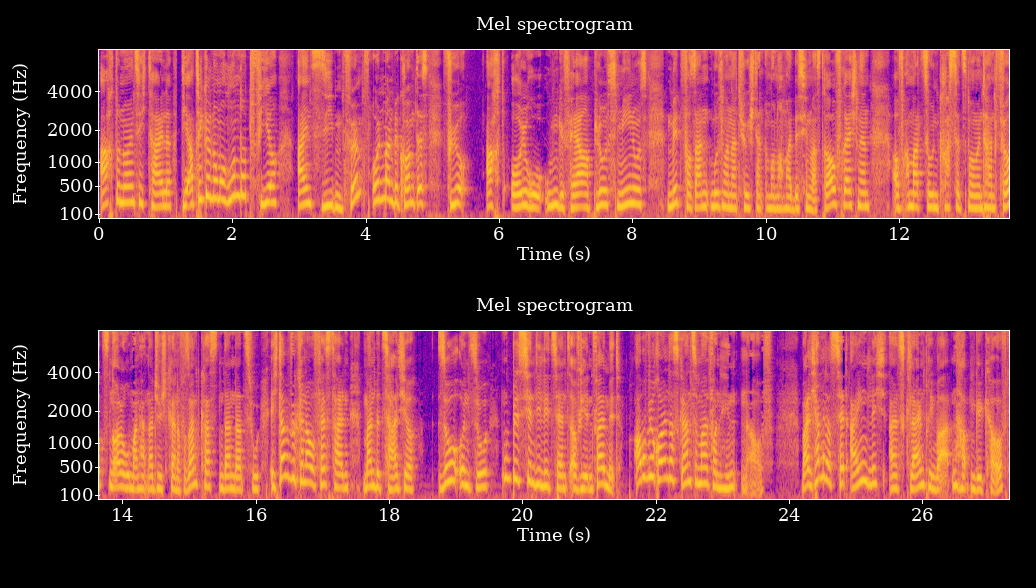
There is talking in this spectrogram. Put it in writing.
98 Teile, die Artikelnummer 104175 und man bekommt es für 8 Euro ungefähr, plus minus. Mit Versand muss man natürlich dann immer noch mal ein bisschen was draufrechnen. Auf Amazon kostet es momentan 14 Euro. Man hat natürlich keine Versandkasten dann dazu. Ich glaube, wir können aber festhalten, man bezahlt hier so und so ein bisschen die Lizenz auf jeden Fall mit. Aber wir rollen das Ganze mal von hinten auf. Weil ich habe mir das Set eigentlich als kleinen privaten Happen gekauft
